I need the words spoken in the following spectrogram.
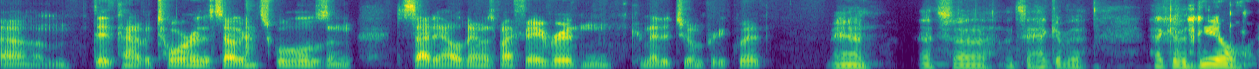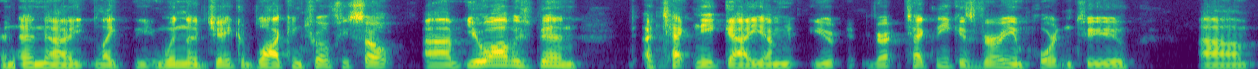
um, did kind of a tour of the Southern schools, and decided Alabama was my favorite, and committed to them pretty quick. Man, that's uh that's a heck of a heck of a deal. And then uh like win the Jacob Blocking Trophy. So um you always been a technique guy. Um, your technique is very important to you. Um,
